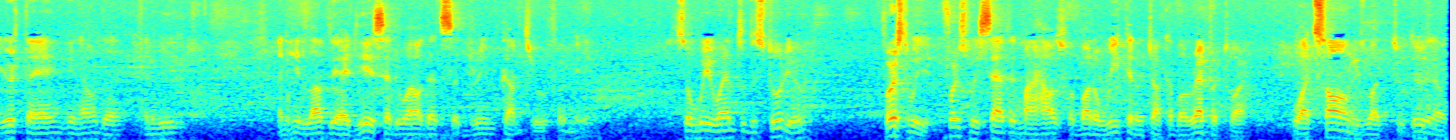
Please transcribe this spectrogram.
your thing. You know, the and we and he loved the idea. He said, "Well, that's a dream come true for me." So we went to the studio. First, we first we sat in my house for about a week and we talked about repertoire, what songs, what to do. You know,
